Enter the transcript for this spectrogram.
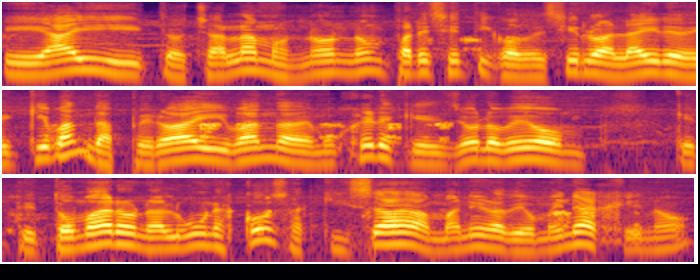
eh, hay, lo charlamos, ¿no? no me parece ético decirlo al aire de qué bandas, pero hay bandas de mujeres que yo lo veo que te tomaron algunas cosas, quizá a manera de homenaje, ¿no?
